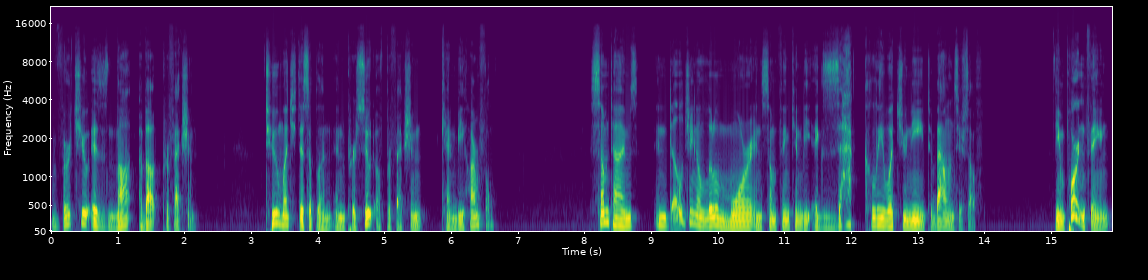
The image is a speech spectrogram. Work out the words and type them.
virtue is not about perfection. Too much discipline in pursuit of perfection can be harmful. Sometimes indulging a little more in something can be exactly what you need to balance yourself. The important thing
